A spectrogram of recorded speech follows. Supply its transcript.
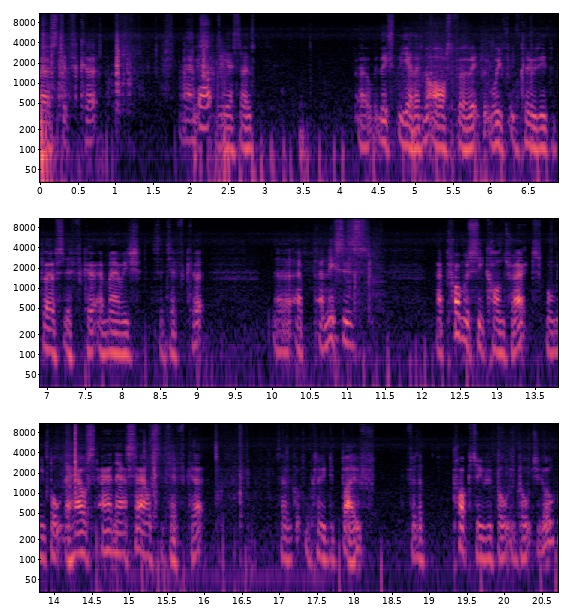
Birth certificate. Yeah, so uh, yeah they've not asked for it, but we've included the birth certificate and marriage certificate. Uh, and this is a promissory contract when we bought the house and our sales certificate. So we've got included both for the property we bought in Portugal.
